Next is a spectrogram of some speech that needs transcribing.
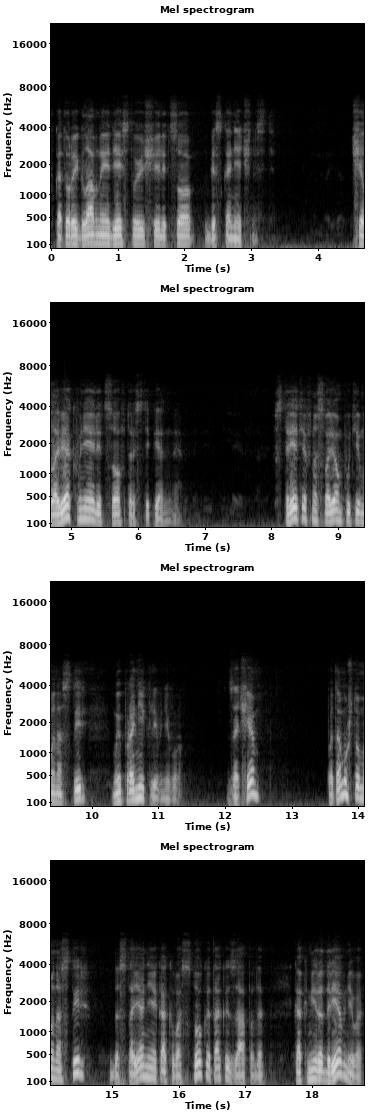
в которой главное действующее лицо — бесконечность. Человек в ней — лицо второстепенное. Встретив на своем пути монастырь, мы проникли в него. Зачем? Потому что монастырь — достояние как Востока, так и Запада — как мира древнего,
